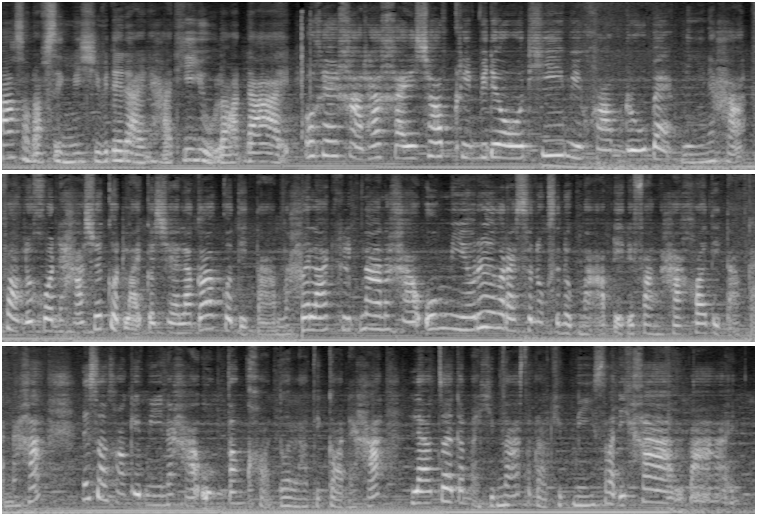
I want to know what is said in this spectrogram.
มากสำหรับสิ่งมีชีวิตใดๆนะคะ ที่อยู่รอดได้ โอเคค่ะ ถ้าใครชอบคลิปวิดีโอที่มีความรู้แบบนี้นะคะ ฝากทุกคนนะคะช่วยกดไลค์กดแชร์แล้วก็กดติดตามนะคะ เวลาคลิปหน้านะคะ อุ้มมีเรื่องอะไรสนุกๆมาอัปเดตให้ฟังนะคะคอยติดตามกันนะคะ ในส่วนของคลิปนี้นะคะ อุ้มต้องขอตัวลาไปก่อนนะคะ แล้วเจอกันใหม่คลิปหน้าสำหรับคลิปนี้ สวัสดีค่ะบ๊ายบาย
